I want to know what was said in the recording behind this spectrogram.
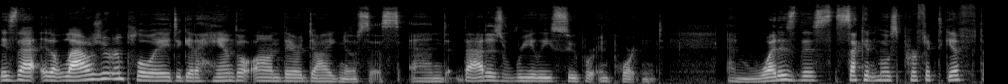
is that it allows your employee to get a handle on their diagnosis, and that is really super important. And what is this second most perfect gift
